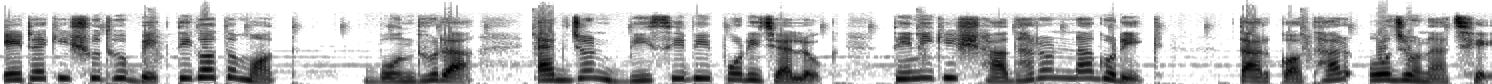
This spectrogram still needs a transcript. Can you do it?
এটা কি শুধু ব্যক্তিগত মত? বন্ধুরা, একজন বিসিবি পরিচালক, তিনি কি সাধারণ নাগরিক? তার কথার ওজন আছে।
